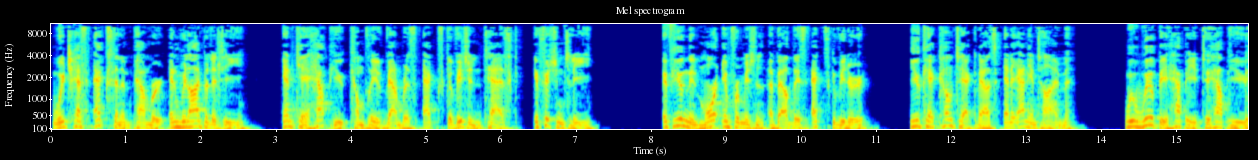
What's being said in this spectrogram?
which has excellent power and reliability and can help you complete various excavation tasks efficiently. If you need more information about this excavator, you can contact us at any time. We will be happy to help you.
